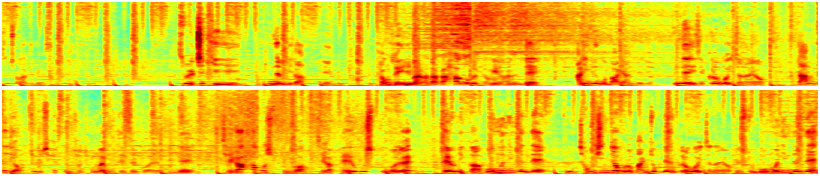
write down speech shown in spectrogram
신청하게 되었습니다. 솔직히 힘듭니다. 예. 평소에 일만 하다가 학업을 병행하는데 안 힘든 건 말이 안 되죠. 근데 이제 그런 거 있잖아요. 남들이 억지로 시켰으면 전 정말 못했을 거예요. 근데 제가 하고 싶은 거, 제가 배우고 싶은 거를 배우니까 몸은 힘든데 그 정신적으로 만족되는 그런 거 있잖아요. 그래서 좀 몸은 힘든데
